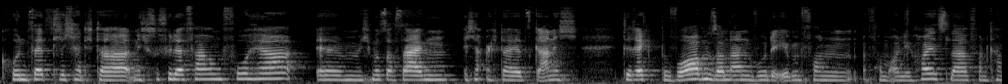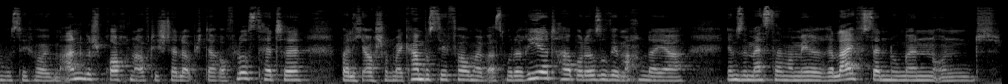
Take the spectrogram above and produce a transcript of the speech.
grundsätzlich hatte ich da nicht so viel Erfahrung vorher. Ähm, ich muss auch sagen, ich habe mich da jetzt gar nicht direkt beworben, sondern wurde eben von vom Olli Häusler von Campus TV eben angesprochen auf die Stelle, ob ich darauf Lust hätte, weil ich auch schon bei Campus TV mal was moderiert habe oder so. Wir machen da ja im Semester mal mehrere Live-Sendungen und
